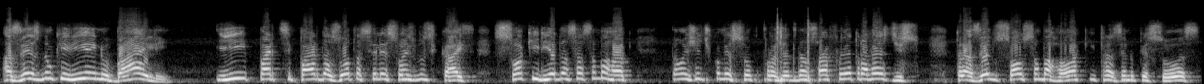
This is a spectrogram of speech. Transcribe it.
às vezes não queria ir no baile e participar das outras seleções musicais, só queria dançar samba rock. Então a gente começou com o projeto Dançar, foi através disso, trazendo só o samba rock e trazendo pessoas,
